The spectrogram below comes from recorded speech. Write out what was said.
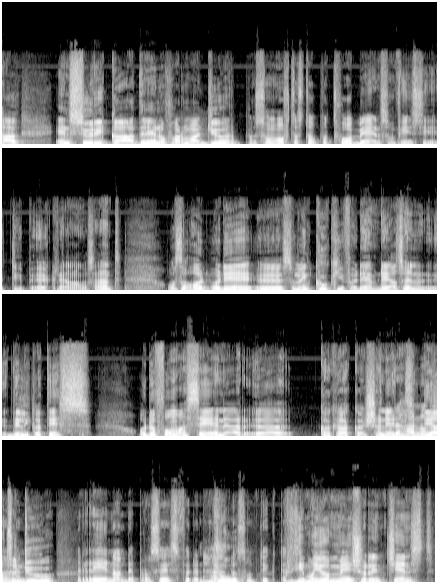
av en surikat. Det är någon form av djur som ofta står på två ben som finns i typ öknen eller något sånt. Och, så, och, och det är eh, som en cookie för dem, det är alltså en delikatess. Och då får man se när uh, kackerlackan Jeanette, har någon det är alltså du, renande process för den här då, som tyckte. precis, man gör människor en tjänst.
